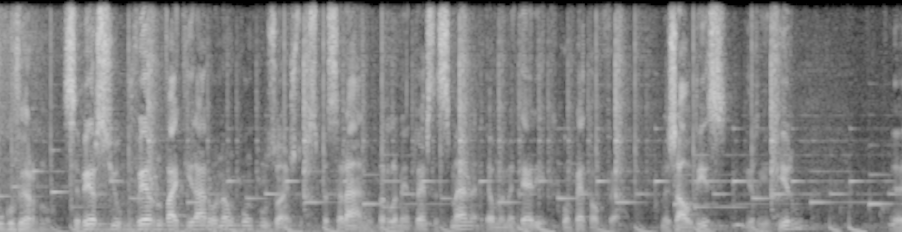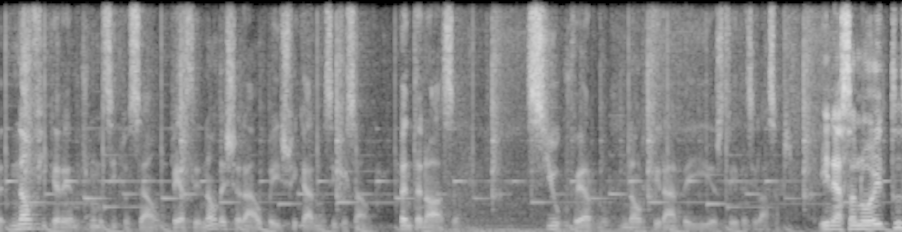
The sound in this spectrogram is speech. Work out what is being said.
o governo. Saber se o governo vai tirar ou não conclusões do que se passará no Parlamento esta semana é uma matéria que compete ao governo. Mas já o disse e reafirmo, eh, não ficaremos numa situação, o PSD não deixará o país ficar numa situação pantanosa se o governo não retirar daí as devidas ilações. E nessa noite,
